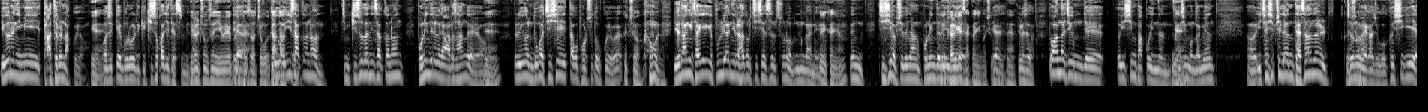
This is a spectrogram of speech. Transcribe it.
이거는 이미 다 드러났고요. 예. 어저께부로 이렇게 기소까지 됐습니다. 1월 중순 이후에 구입해서 어쩌고 다 예. 그리고 나왔죠. 이 사건은 지금 기소된 이 사건은 본인들이 그냥 알아서 한 거예요. 예. 그리고 이걸 누가 지시했다고 볼 수도 없고요. 그렇죠. 그러면 여당이 자기에게 불리한 일을 하도록 지시했을 수는 없는 거 아니에요. 그러니까요. 그건 지시 없이 그냥 본인들이 이건 이제 사건인 것이고. 예. 예. 그래서 또 하나 지금 이제 의심 받고 있는 네. 것이 뭔가면 어 2017년 대선을 그렇죠. 전후해 가지고 그 시기에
